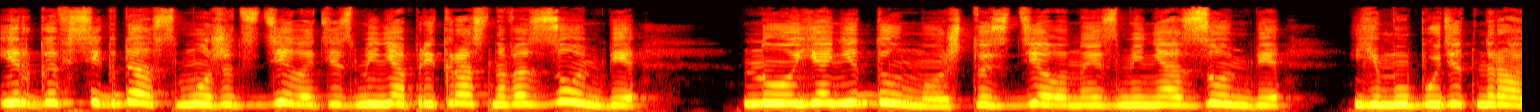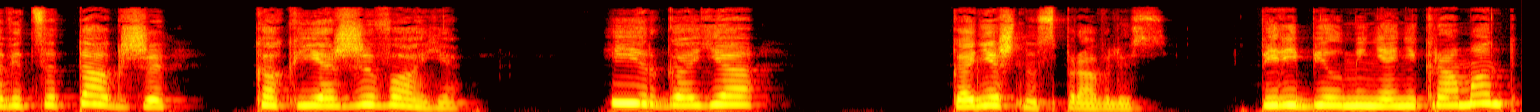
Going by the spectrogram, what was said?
Ирга всегда сможет сделать из меня прекрасного зомби, но я не думаю, что сделанное из меня зомби ему будет нравиться так же, как я живая. Ирга, я... Конечно, справлюсь. Перебил меня некромант,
